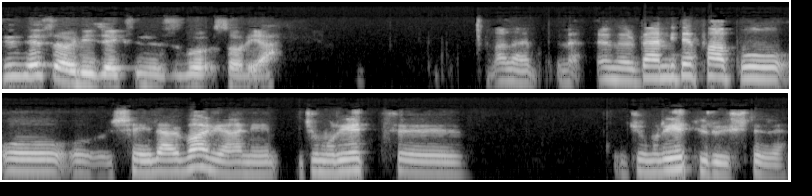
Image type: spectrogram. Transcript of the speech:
Siz ne söyleyeceksiniz bu soruya? Valla Ömür ben bir defa bu o şeyler var ya hani Cumhuriyet e, Cumhuriyet yürüyüşleri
